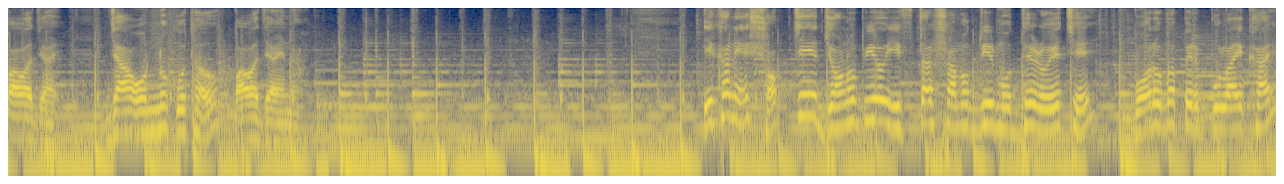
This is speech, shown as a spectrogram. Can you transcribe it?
পাওয়া যায়, যা অন্য কোথাও পাওয়া যায় না। এখানে সবচেয়ে জনপ্রিয় ইফতার সামগ্রীর মধ্যে রয়েছে বড় বাপের পোলায় খায়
